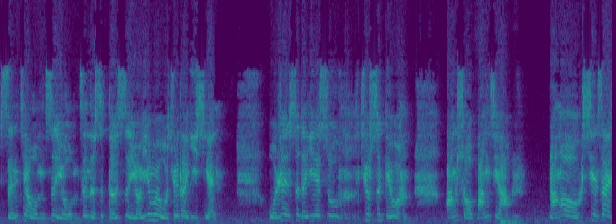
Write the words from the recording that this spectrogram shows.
神叫我们自由，我们真的是得自由。因为我觉得以前我认识的耶稣 就是给我绑手绑脚，然后现在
